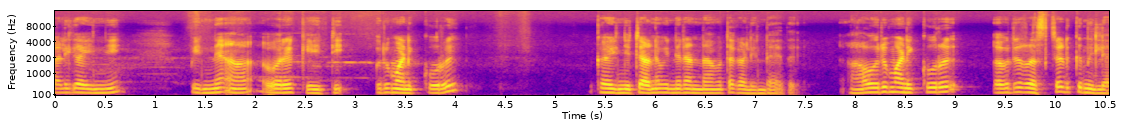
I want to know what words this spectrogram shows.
കളി കഴിഞ്ഞ് പിന്നെ ആ അവരെ കയറ്റി ഒരു മണിക്കൂർ കഴിഞ്ഞിട്ടാണ് പിന്നെ രണ്ടാമത്തെ കളി ഉണ്ടായത്. ആ ഒരു മണിക്കൂർ അവർ റെസ്റ്റ് എടുക്കുന്നില്ല.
